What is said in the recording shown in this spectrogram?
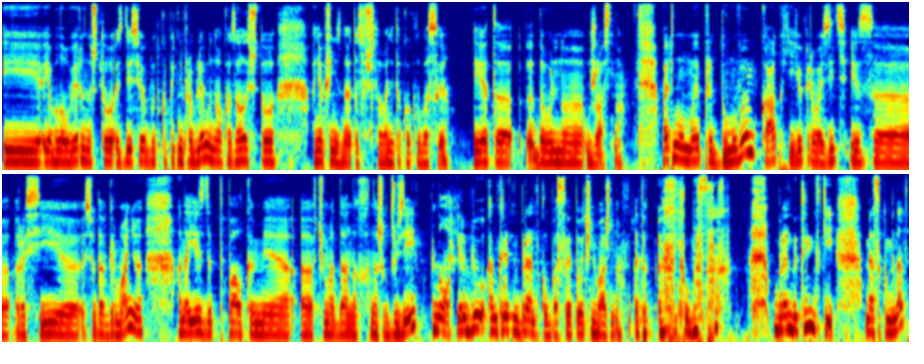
И я была уверена, что здесь ее будет купить не проблема, но оказалось, что они вообще не знают о существовании такой колбасы. И это э, довольно ужасно. Поэтому мы придумываем, как ее перевозить из э, России сюда, в Германию. Она ездит палками э, в чемоданах наших друзей. Но я люблю конкретный бренд колбасы, это очень важно. Это колбаса бренда Клинский мясокомбинат.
